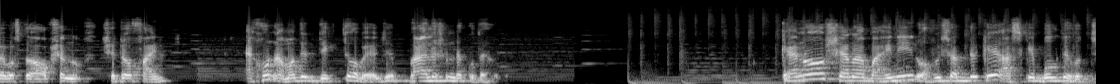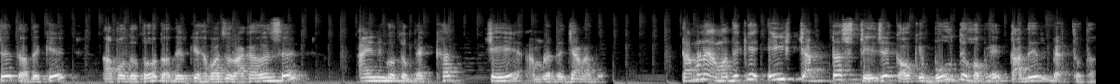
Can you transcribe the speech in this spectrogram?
ব্যবস্থা অপশন সেটাও ফাইন এখন আমাদের দেখতে হবে যে ভায়োলেশনটা কোথায় হবে। কেন সেনাবাহিনীর অফিসারদেরকে আজকে বলতে হচ্ছে? তাদেরকে আপাতত তাদেরকে হেফাজত রাখা হয়েছে। আইনগত ব্যাখ্যা চেয়ে আমরা জানাব। তার মানে আমাদেরকে এই চারটা স্টেজে কাউকে বলতে হবে কাদের ব্যর্থতা।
